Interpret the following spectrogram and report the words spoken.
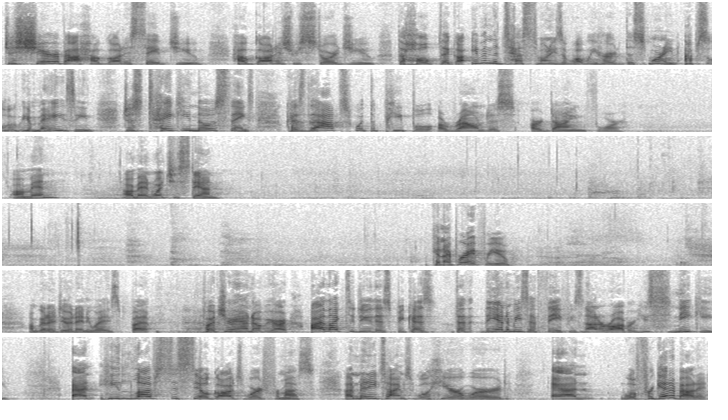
Just share about how God has saved you, how God has restored you, the hope that God, even the testimonies of what we heard this morning, absolutely amazing. Just taking those things, because that's what the people around us are dying for. Amen? Amen. Why don't you stand? Can I pray for you? I'm going to do it anyways, but put your hand over your heart. I like to do this because the, the enemy's a thief. He's not a robber, he's sneaky. And he loves to steal God's word from us. And many times we'll hear a word and we'll forget about it.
